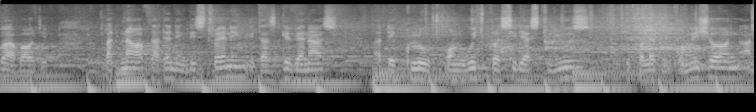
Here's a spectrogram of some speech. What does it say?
go about it. But now after attending this training, it has given us the clue on which procedures to use to collect information and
